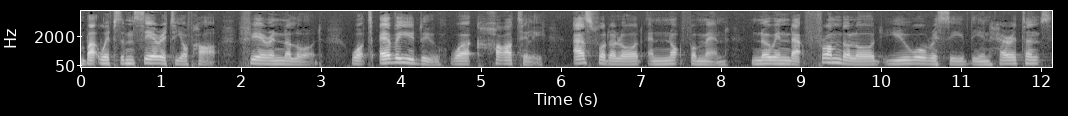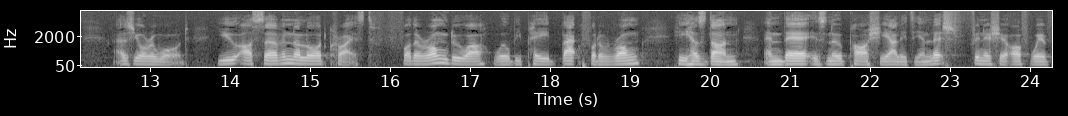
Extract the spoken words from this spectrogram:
but with sincerity of heart, fearing the Lord. Whatever you do, work heartily, as for the Lord and not for men, knowing that from the Lord you will receive the inheritance as your reward. You are serving the Lord Christ, for the wrongdoer will be paid back for the wrong he has done, and there is no partiality. And let's finish it off with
